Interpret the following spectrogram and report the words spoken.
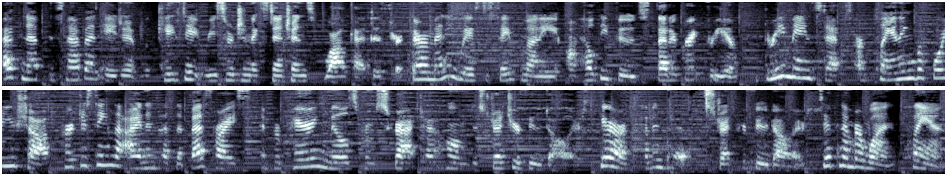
EFNEP and SNAP-Ed agent with K-State Research and Extension's Wildcat District. There are many ways to save money on healthy foods that are great for you. Three main steps are planning before you shop, purchasing the items at the best price, and preparing meals from scratch at home to stretch your food dollars. Here are seven tips to stretch your food dollars. Tip number one, plan.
